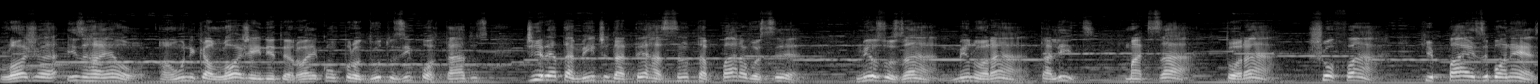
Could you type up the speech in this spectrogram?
Loja Israel, a única loja em Niterói com produtos importados diretamente da Terra Santa para você. Mezuzá, menorá, talit, matzá, torá, chofar, quipais e bonés,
